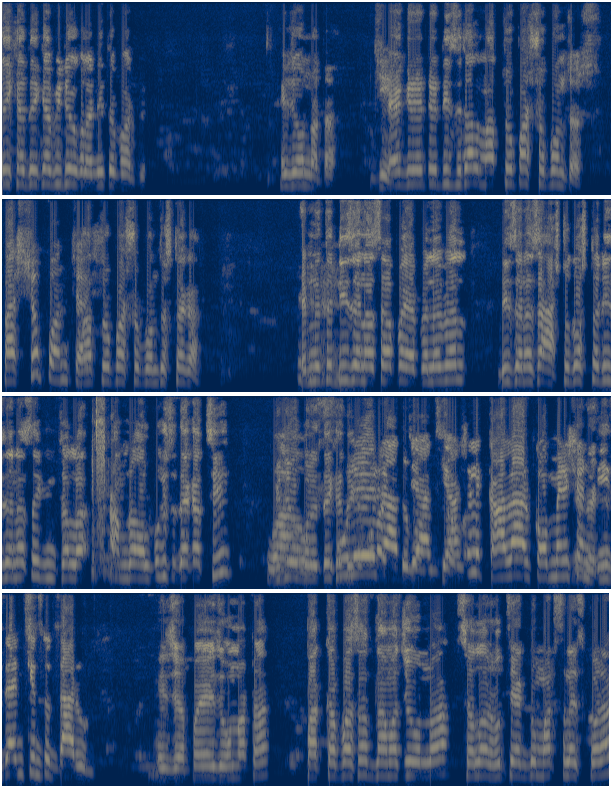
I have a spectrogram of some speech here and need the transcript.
দেখে দেখে ভিডিও গুলো নিতে পারবে। এই যে অন্যটা। এক রেটের ডিজিটাল মাত্র পাঁচশো পঞ্চাশ। পাঁচশো পঞ্চাশ। মাত্র পাঁচশো পঞ্চাশ টাকা। এমনিতে ডিজাইন আছে আপা অ্যাভেলেবেল ডিজাইন আছে আটশো দশটা ডিজাইন আছে ইনশাল্লাহ আমরা অল্প কিছু দেখাচ্ছি। ভিডিও করে দেখে দেখে আসলে কালার কম্বিনেশন ডিজাইন কিন্তু দারুণ এই যে আপা এই যে অন্যটা পাক্কা পাসাদ নামাজি অন্য সেলার হচ্ছে একদম মার্শালাইজ করা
